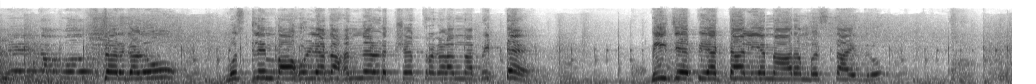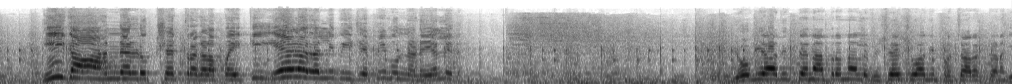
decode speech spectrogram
ಅನೇಕ ಪೋಸ್ಟರ್ಗಳು ಮುಸ್ಲಿಂ ಬಾಹುಳ್ಯದ ಹನ್ನೆರಡು ಕ್ಷೇತ್ರಗಳನ್ನ ಬಿಟ್ಟೆ ಬಿಜೆಪಿ ಅಟ್ಟಾಲಿಯನ್ನ ಆರಂಭಿಸ್ತಾ ಇದ್ರು. ಈಗ ಆ ಹನ್ನೆರಡು ಕ್ಷೇತ್ರಗಳ ಪೈಕಿ ಏಳರಲ್ಲಿ ಬಿಜೆಪಿ ಮುನ್ನಡೆಯಲ್ಲಿದೆ. ಯೋಗಿ ಆದಿತ್ಯನಾಥ್ರನ್ನ ಅಲ್ಲಿ ವಿಶೇಷವಾಗಿ ಪ್ರಚಾರಕ್ಕೆ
